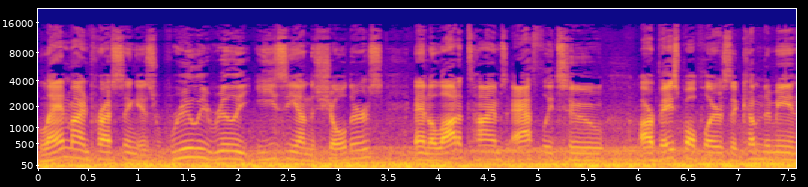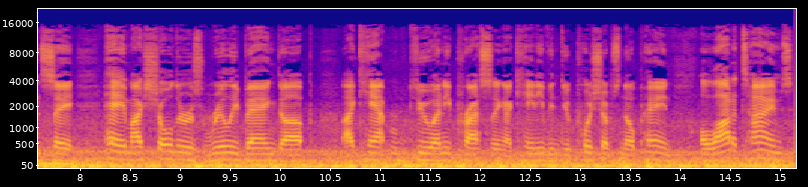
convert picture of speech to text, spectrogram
Landmine pressing is really, really easy on the shoulders. And a lot of times, athletes who are baseball players that come to me and say, Hey, my shoulder is really banged up. I can't do any pressing. I can't even do push ups, no pain. A lot of times,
